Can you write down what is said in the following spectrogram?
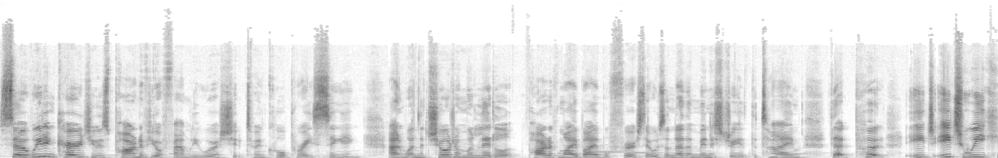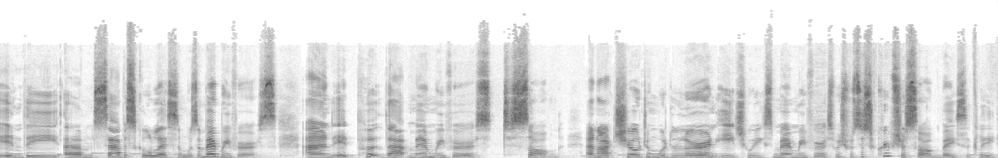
So we'd encourage you as part of your family worship to incorporate singing. And when the children were little, part of my Bible First, there was another ministry at the time that put each each week in the um, Sabbath school lesson was a memory verse, and it put that memory verse to song. And our children would learn each week's memory verse, which was a scripture song basically.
